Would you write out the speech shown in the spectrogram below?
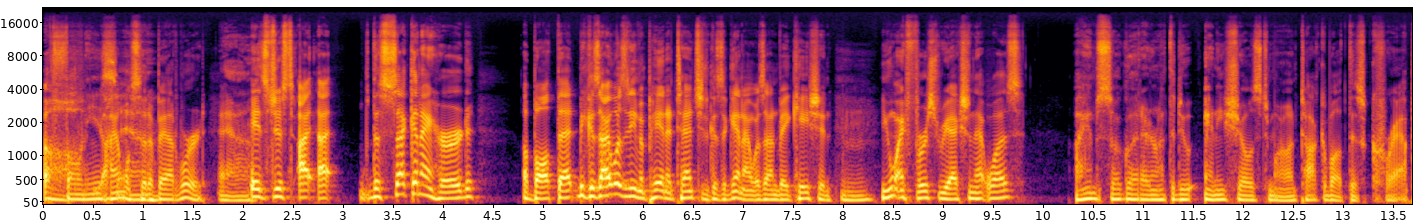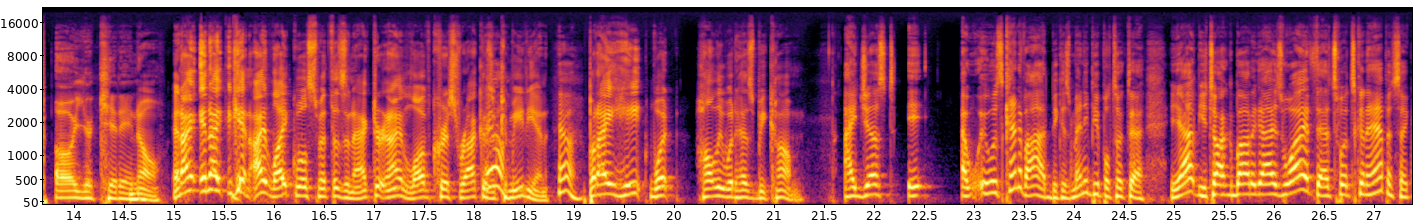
oh, Phonies, I almost yeah. said a bad word. Yeah. It's just I, I the second I heard about that because I wasn't even paying attention because again I was on vacation. Mm-hmm. You know what my first reaction that was? I am so glad I don't have to do any shows tomorrow and talk about this crap. oh, you're kidding. No. And I and I again I like Will Smith as an actor and I love Chris Rock as Yeah. a comedian. Yeah. But I hate what Hollywood has become. I just it. It was kind of odd because many people took the yeah. You talk about a guy's wife, that's what's going to happen. It's like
